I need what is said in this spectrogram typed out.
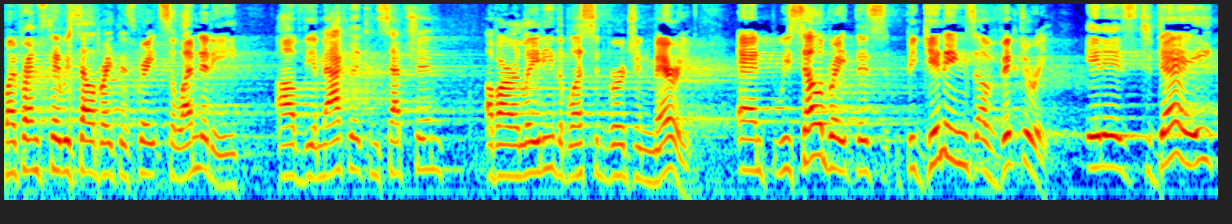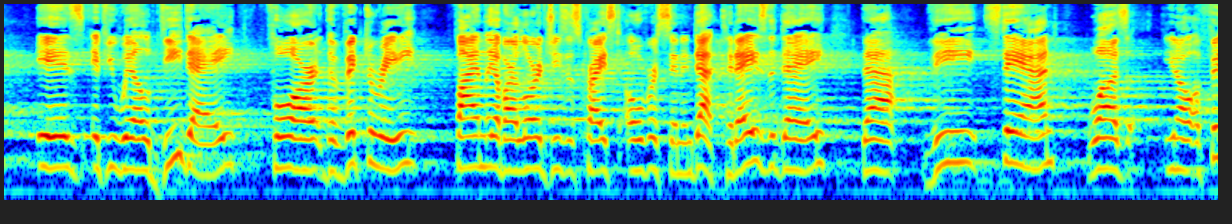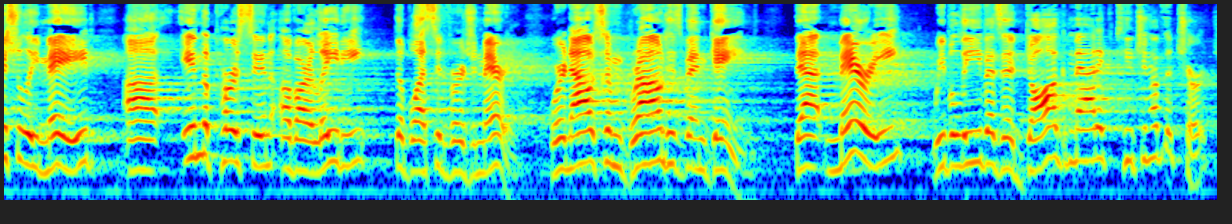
My friends, today we celebrate this great solemnity of the Immaculate Conception of Our Lady, the Blessed Virgin Mary. And we celebrate this beginnings of victory. It is today is, if you will, D-Day for the victory finally of our Lord Jesus Christ over sin and death. Today is the day that the stand was, you know, officially made uh, in the person of Our Lady, the Blessed Virgin Mary where now some ground has been gained. That Mary, we believe, as a dogmatic teaching of the church,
